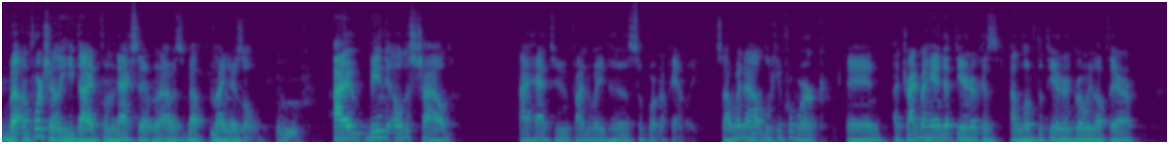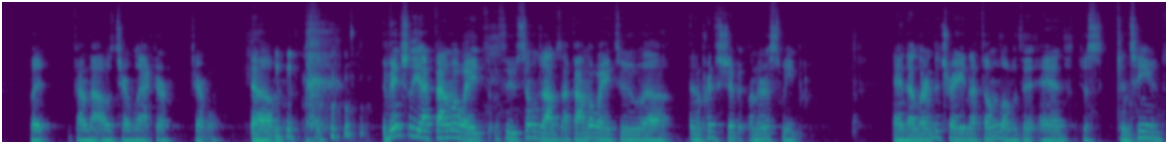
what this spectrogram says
But unfortunately, he died from an accident when I was about nine years old. Ooh. I, being the oldest child, I had to find a way to support my family. So I went out looking for work, and I tried my hand at theater because I loved the theater growing up there, but found out I was a terrible actor. Terrible. Um, eventually, I found my way th- through several jobs. I found my way to uh, an apprenticeship under a sweep, and I learned the trade, and I fell in love with it, and just continued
